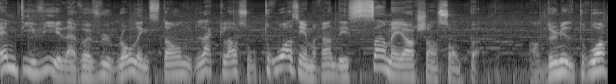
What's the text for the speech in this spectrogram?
MTV et la revue Rolling Stone la classent au troisième rang des 100 meilleures chansons pop. En 2003,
